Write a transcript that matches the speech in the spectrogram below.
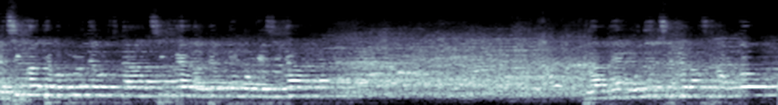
네, 친구한테 한번 표현해 봅시다. 친구야 너 때문에 행복해 시작. 그 다음에 오늘 주제가 수업도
